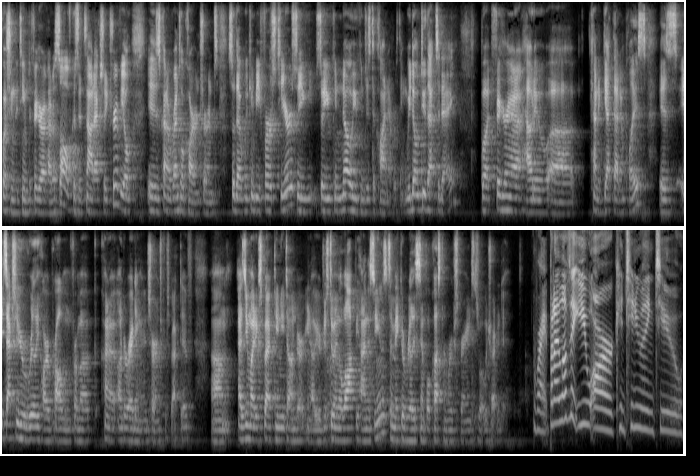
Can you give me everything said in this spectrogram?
pushing the team to figure out how to solve because it's not actually trivial is kind of rental car insurance so that we can be first tier so you so you can know you can just decline everything. We don't do that today, but figuring out how to uh, kind of get that in place is it's actually a really hard problem from a kind of underwriting insurance perspective. Um, as you might expect, you need to under you know you're just doing a lot behind the scenes to make a really simple customer experience is what we try to do. Right. But I love that you are continuing to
